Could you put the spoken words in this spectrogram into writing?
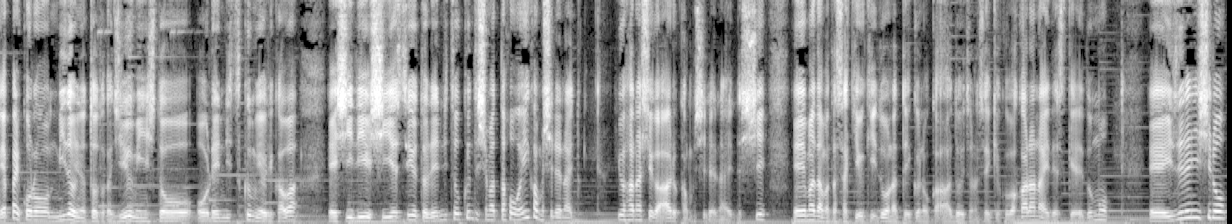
やっぱりこの緑の党とか自由民主党を連立組むよりかは、えー、CDU、CSU と連立を組んでしまった方がいいかもしれないと。いう話があるかもしれないですし、えー、まだまだ先行きどうなっていくのか、ドイツの政局わからないですけれども、えー、いずれにしろ、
